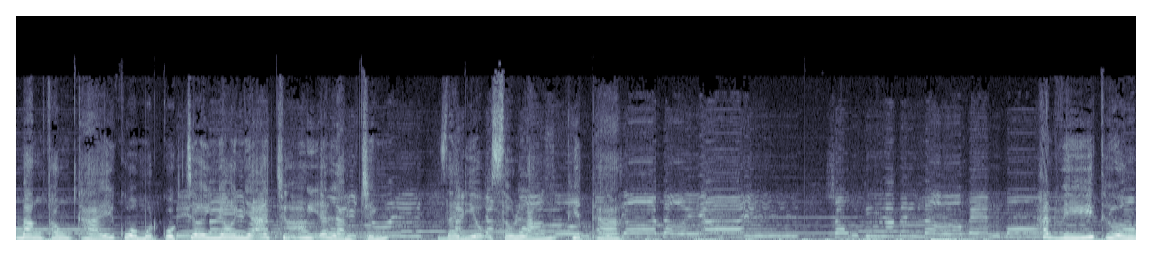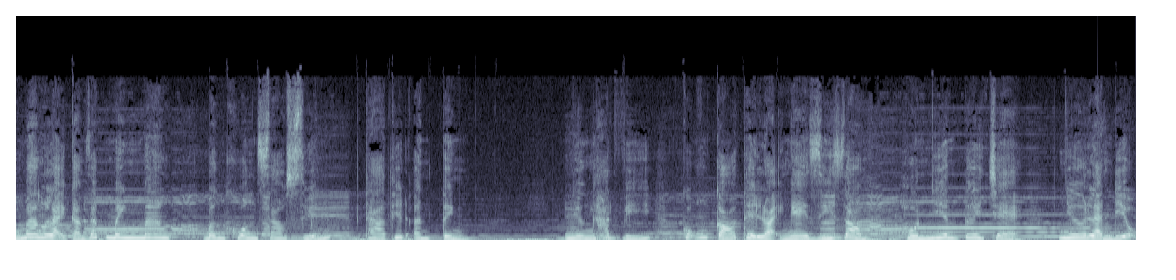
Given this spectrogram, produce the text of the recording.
mang phong thái của một cuộc chơi nho nhã chữ nghĩa làm chính, giai điệu sâu lắng, thiết tha. Hát ví thường mang lại cảm giác mênh mang, bâng khuâng sao xuyến, tha thiết ân tình. Nhưng hát ví cũng có thể loại nghe dí dỏm, hồn nhiên tươi trẻ như làn điệu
